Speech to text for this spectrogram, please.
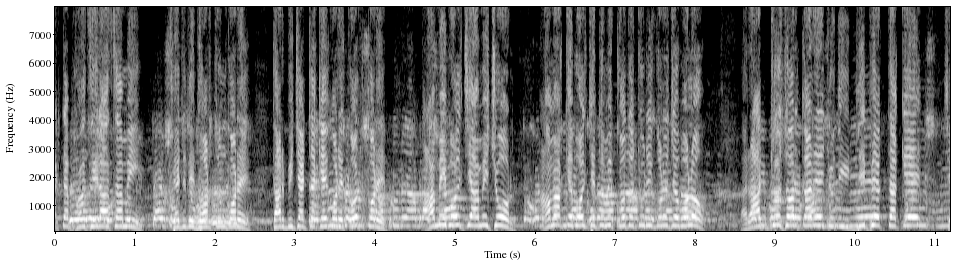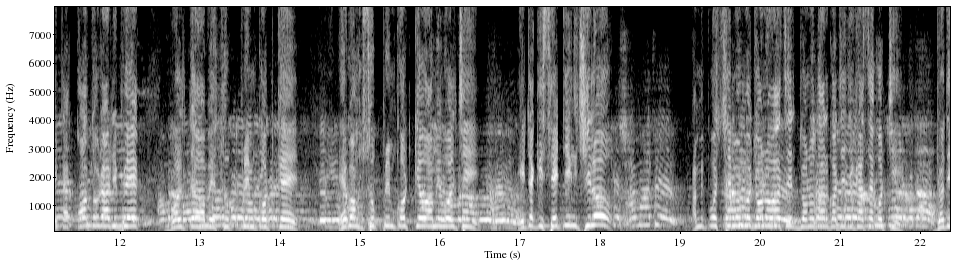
একটা ফাঁসির আসামি, সে যদি ধর্ষণ করে, তার বিচারটা কে করে? কোর্ট করে? আমি বলছি, আমি চোর। আমাকে বলছে, তুমি কত চুরি করেছ বলো? রাজ্য সরকারে যদি ডিফেক্ট থাকে, সেটা কতটা ডিফেক্ট বলতে হবে সুপ্রিম কোর্টকে। এবং সুপ্রিম কোর্টকেও আমি বলছি, এটা কি সেটিং ছিল? আমি পশ্চিমবঙ্গ জনবাসের জনতার কাছে জিজ্ঞাসা করছি, যদি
